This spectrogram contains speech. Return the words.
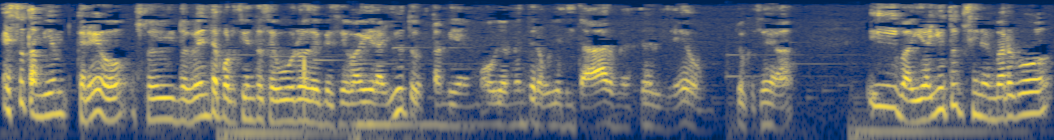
esto también creo, estoy 90% seguro de que se va a ir a YouTube también. Obviamente lo voy a editar, voy a hacer el video, lo que sea. Y va a ir a YouTube, sin embargo,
